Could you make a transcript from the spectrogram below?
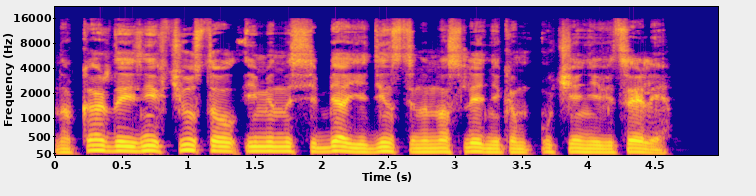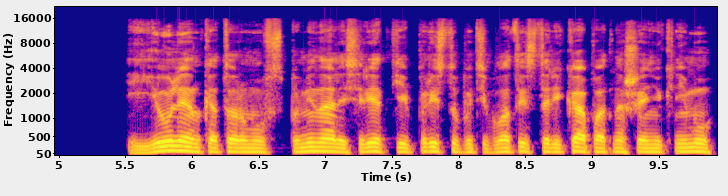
Но каждый из них чувствовал именно себя единственным наследником учения Вицелия. И Юлиан, которому вспоминались редкие приступы теплоты старика по отношению к нему,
